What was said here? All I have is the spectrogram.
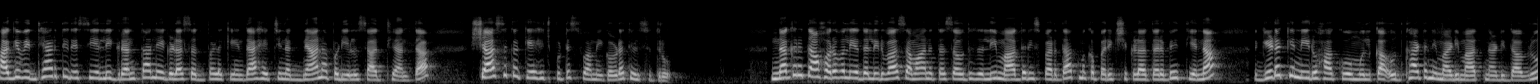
ಹಾಗೆ ವಿದ್ಯಾರ್ಥಿ ದೆಸೆಯಲ್ಲಿ ಗ್ರಂಥಾಲಯಗಳ ಸದ್ಬಳಕೆಯಿಂದ ಹೆಚ್ಚಿನ ಜ್ಞಾನ ಪಡೆಯಲು ಸಾಧ್ಯ ಅಂತ ಶಾಸಕ ಕೆಎಚ್ ಪುಟ್ಟಸ್ವಾಮಿಗೌಡ ತಿಳಿಸಿದರು. ನಗರದ ಹೊರವಲಯದಲ್ಲಿರುವ ಸಮಾನತಾ ಸೌಧದಲ್ಲಿ ಮಾದರಿ ಸ್ಪರ್ಧಾತ್ಮಕ ಪರೀಕ್ಷೆಗಳ ತರಬೇತಿಯನ್ನ ಗಿಡಕ್ಕೆ ನೀರು ಹಾಕುವ ಮೂಲಕ ಉದ್ಘಾಟನೆ ಮಾಡಿ ಮಾತನಾಡಿದ ಅವರು,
